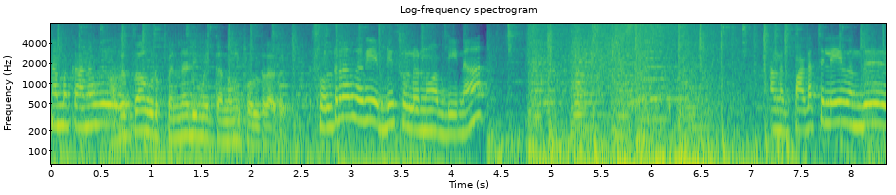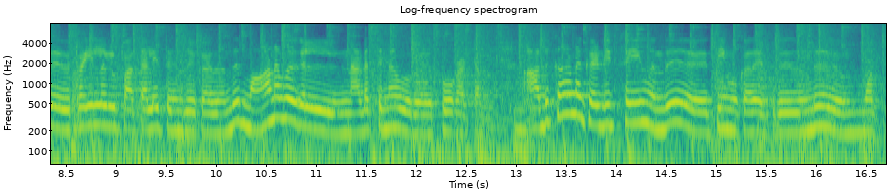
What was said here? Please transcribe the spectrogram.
நம்ம கனவு அதுதான் ஒரு பெண்ணடிமைத்தனம் சொல்றாரு. சொல்கிறவரை எப்படி சொல்லணும் அப்படின்னா அந்த படத்திலே வந்து ட்ரெய்லர் பார்த்தாலே தெரிஞ்சிருக்காது. வந்து மாணவர்கள் நடத்தின ஒரு போராட்டம். அதுக்கான கிரெடிட்ஸையும் வந்து திமுக தான் எடுத்துது வந்து மொத்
